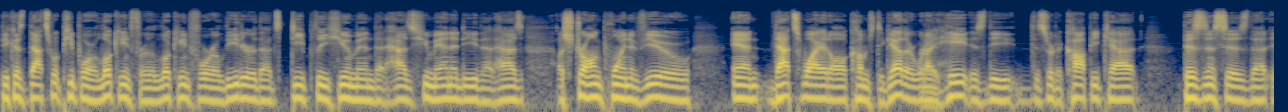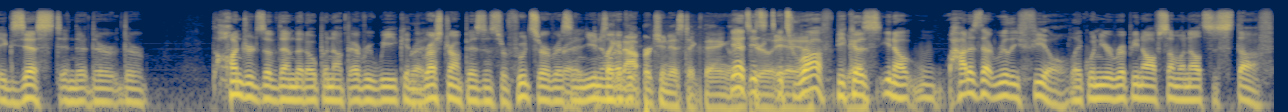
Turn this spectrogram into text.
because that's what people are looking for. They're looking for a leader that's deeply human, that has humanity, that has a strong point of view. And that's why it all comes together. What I hate is the the sort of copycat businesses that exist and they're they're, they're hundreds of them that open up every week in Right. the restaurant business or food service Right. and you know it's know like every- an opportunistic thing. yeah, like it's it's, it's yeah, yeah. rough Yeah. because you know how does that really feel? Like when you're ripping off someone else's stuff,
